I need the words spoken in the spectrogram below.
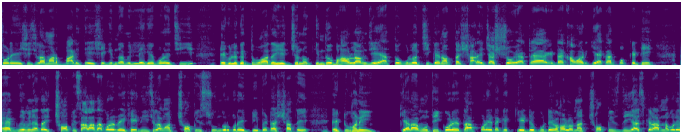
চলে এসেছিলাম, আর বাড়িতে এসে কিন্তু আমি লেগে পড়েছি এগুলোকে ধোয়া ধোয়াধুয়ির জন্য। কিন্তু ভাবলাম যে এতগুলো চিকেন, অর্থাৎ সাড়ে চারশো, এটা এটা খাওয়ার কি একার পক্ষে ঠিক? একদমই না, তাই ছ পিস আলাদা করে রেখে দিয়েছিলাম, আর ছ পিস সুন্দর করে এই পেঁপেটার সাথে একটুখানি কেরামতি করে তারপরে এটাকে কেটে কুটে ভালো না, ছ পিস দিয়ে আজকে রান্না করে,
